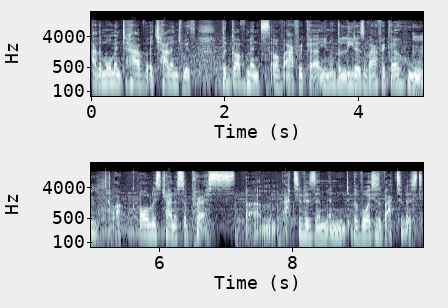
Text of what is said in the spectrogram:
at the moment have a challenge with the governments of Africa. You know, the leaders of Africa who are always trying to suppress um, activism and the voices of activists.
